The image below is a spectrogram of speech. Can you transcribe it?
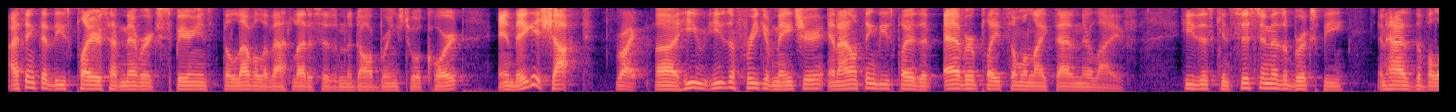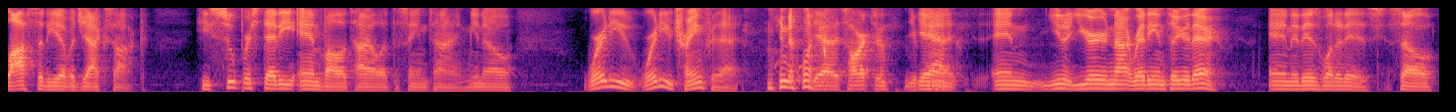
I think that these players have never experienced the level of athleticism Nadal brings to a court, and they get shocked. Right. Uh, he he's a freak of nature, and I don't think these players have ever played someone like that in their life. He's as consistent as a Brooksby and has the velocity of a Jack Sock. He's super steady and volatile at the same time. You know, where do you where do you train for that? You know, Yeah, it's hard to. You yeah, can't. And you know you're not ready until you're there, and it is what it is. So,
